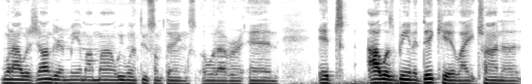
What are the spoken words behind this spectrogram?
when i was younger and me and my mom we went through some things or whatever and it i was being a dickhead like trying to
